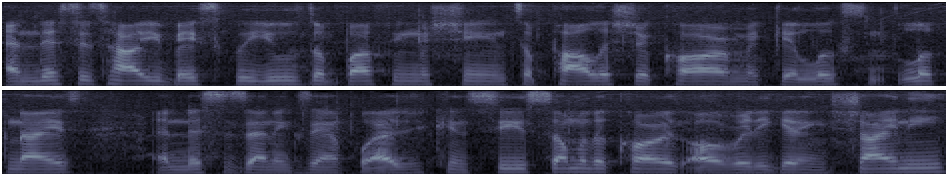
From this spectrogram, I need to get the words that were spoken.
And this is how you basically use the buffing machine to polish your car make it look look nice. And this is an example. As you can see some of the car is already getting shiny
